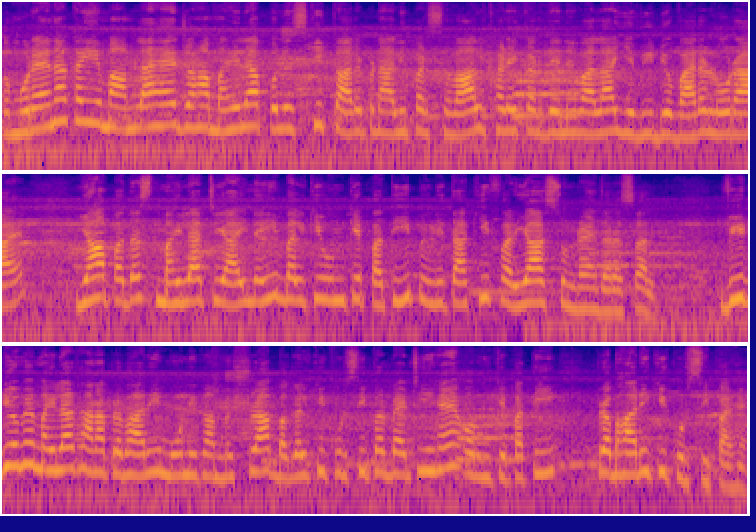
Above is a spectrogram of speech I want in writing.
तो मुरैना का ये मामला है, जहाँ महिला पुलिस की कार्यप्रणाली पर सवाल खड़े कर देने वाला ये वीडियो वायरल हो रहा है। यहाँ पदस्थ महिला टीआई नहीं, बल्कि उनके पति पीड़िता की फरियाद सुन रहे हैं दरअसल। वीडियो में महिला थाना प्रभारी मोनिका मिश्रा बगल की कुर्सी पर बैठी हैं और उनके पति प्रभारी की कुर्सी पर हैं।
